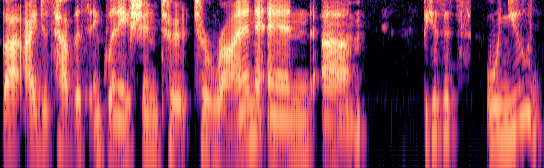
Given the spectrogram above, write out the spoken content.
but I just have this inclination to to run and um, because it's when you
